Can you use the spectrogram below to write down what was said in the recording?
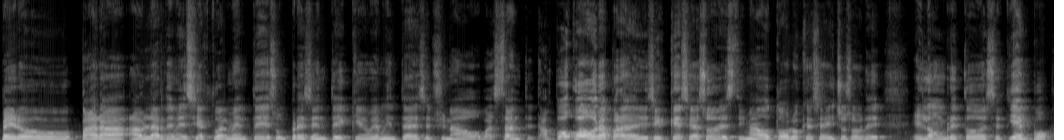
pero para hablar de Messi actualmente es un presente que obviamente ha decepcionado bastante. Tampoco ahora para decir que se ha sobreestimado todo lo que se ha dicho sobre el hombre todo este tiempo.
